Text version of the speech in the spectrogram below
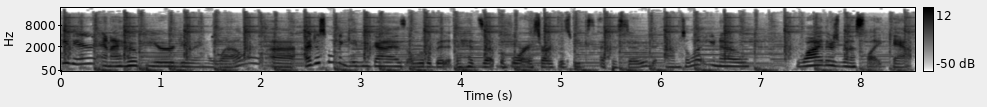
Hey there, and I hope you're doing well. Uh, I just want to give you guys a little bit of a heads up before I start this week's episode um, to let you know why there's been a slight gap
